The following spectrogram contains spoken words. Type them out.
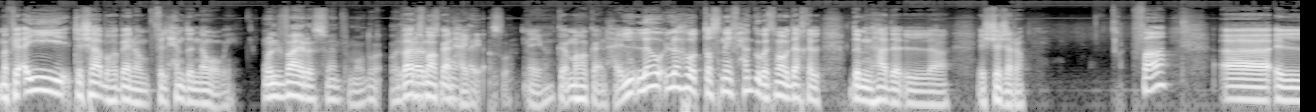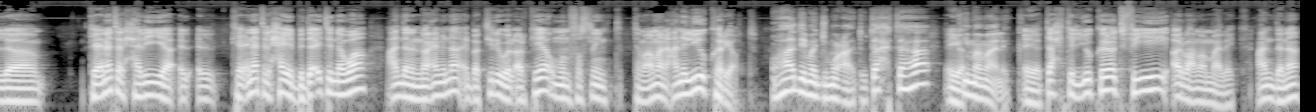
ما في أي تشابه بينهم في الحمض النووي. والفيروس فين في الموضوع؟ الفيروس ما والفيروس كان هو حي. أصلا. أيوه ما هو كائن حي. له له التصنيف حقه بس ما هو داخل ضمن هذا ال- الشجرة. ف آه، الكائنات الحالية ال- الكائنات الحية بداية النواة عندنا نوعين منها البكتيريا والاركيا ومنفصلين تماما عن اليوكاريوت. وهذه مجموعات وتحتها أيوة. في ممالك. أيوه تحت اليوكاريوت في أربع ممالك. عندنا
